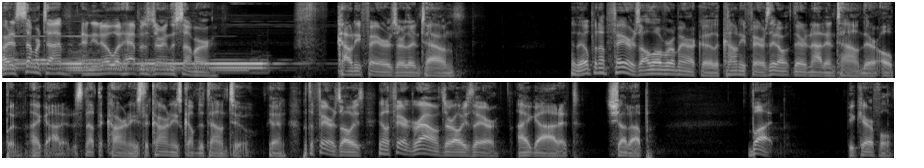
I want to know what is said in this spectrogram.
All right, it's summertime, and you know what happens during the summer? County fairs are in town. They open up fairs all over America. The county fairs, they don't they're not in town, they're open. I got it. It's not the carnies. The carnies come to town too. Okay. But the fair is always you know, the fairgrounds are always there. I got it. Shut up. But be careful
